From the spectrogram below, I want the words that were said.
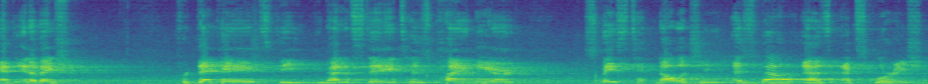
and innovation. For decades, the United States has pioneered space technology as well as exploration.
